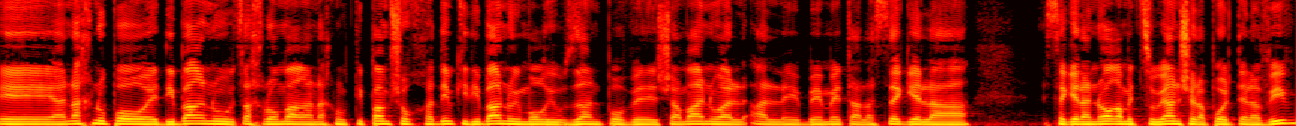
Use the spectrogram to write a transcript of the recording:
אה, אנחנו פה אה, דיברנו, צריך לומר, אנחנו טיפה משוחדים, כי דיברנו עם אורי אוזן פה ושמענו על, על, אה, באמת על הסגל, ה, סגל הנוער המצוין של הפועל תל אביב.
